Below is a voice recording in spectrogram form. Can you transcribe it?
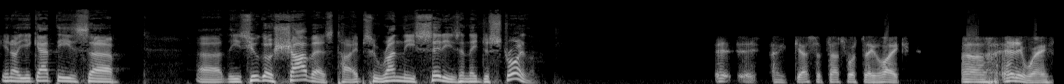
you know, you got these uh, uh, these Hugo Chavez types who run these cities and they destroy them it, it, I guess if that's what they like. Uh, anyway,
